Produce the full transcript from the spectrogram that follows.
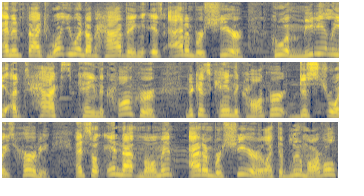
And in fact, what you end up having is Adam Brashear, who immediately attacks Kang the Conqueror because Kang the Conqueror destroys Herbie. And so in that moment, Adam Brashear, like the Blue Marvel,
